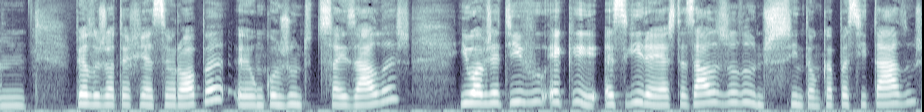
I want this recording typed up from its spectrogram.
um, pelo JRS Europa, um conjunto de seis aulas e o objetivo é que, a seguir a estas aulas, os alunos se sintam capacitados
